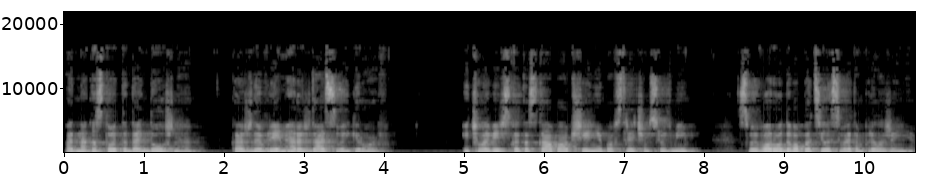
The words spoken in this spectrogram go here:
Однако стоит отдать должное. Каждое время рождает своих героев. И человеческая тоска по общению и по встречам с людьми своего рода воплотилась в этом приложении.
